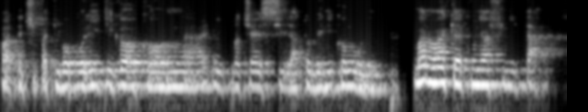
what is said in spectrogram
partecipativo politico con i processi lato beni comuni, ma hanno anche alcune affinità.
